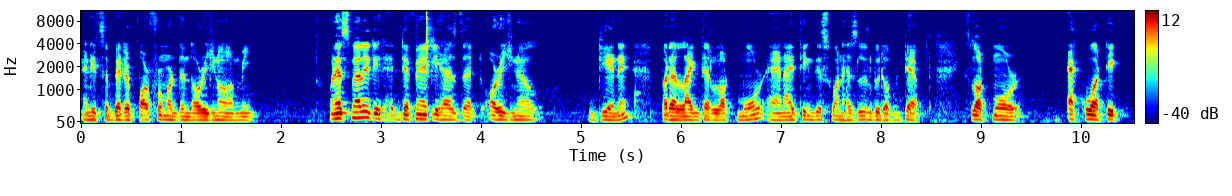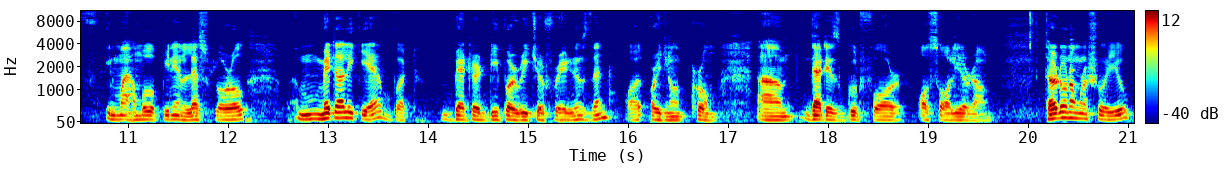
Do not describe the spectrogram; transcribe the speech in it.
and it's a better performer than the original on me. When i smell it it definitely has that original dna but i like that a lot more and i think this one has a little bit of depth. It's a lot more aquatic in my humble opinion less floral. Metallic yeah but better deeper richer fragrance than original chrome um, that is good for also all year round third one i'm going to show you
